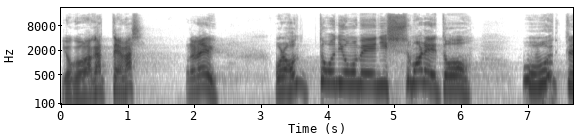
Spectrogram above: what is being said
よく分かってます。俺ね。俺本当におめえにすまねえと思ってい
